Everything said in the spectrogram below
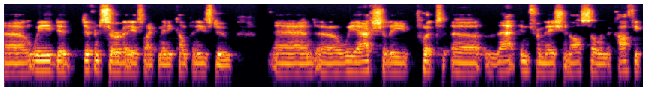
Uh, we did different surveys like many companies do. And uh, we actually put uh, that information also in the coffee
